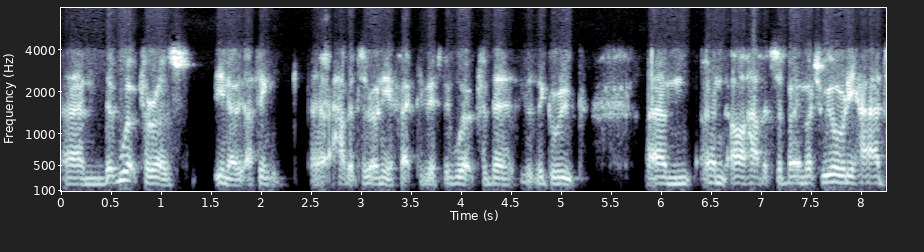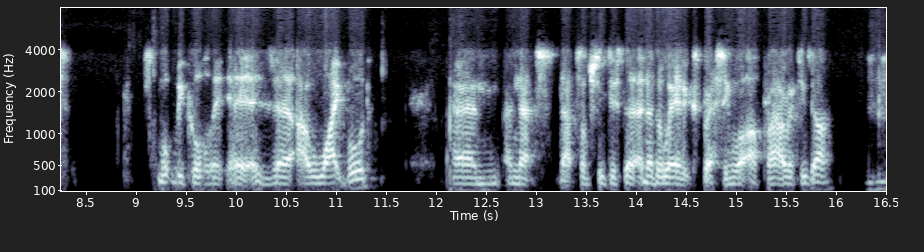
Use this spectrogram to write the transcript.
um, that work for us. You know, I think uh, habits are only effective if they work for the the group. Um, and our habits are very much. We already had what we call it as uh, our whiteboard, um, and that's that's obviously just a, another way of expressing what our priorities are. Mm-hmm.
